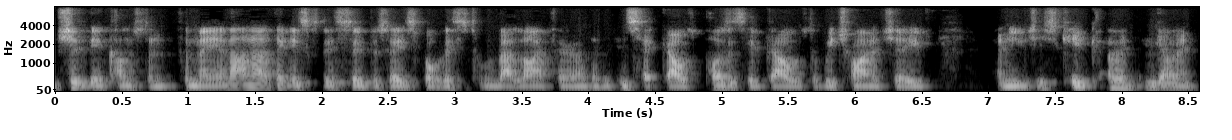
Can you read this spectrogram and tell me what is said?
should be a constant for me. And I, and I think this, this super seed sport, this is talking about life here. I think we can set goals, positive goals that we try and achieve and you just keep going and going.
